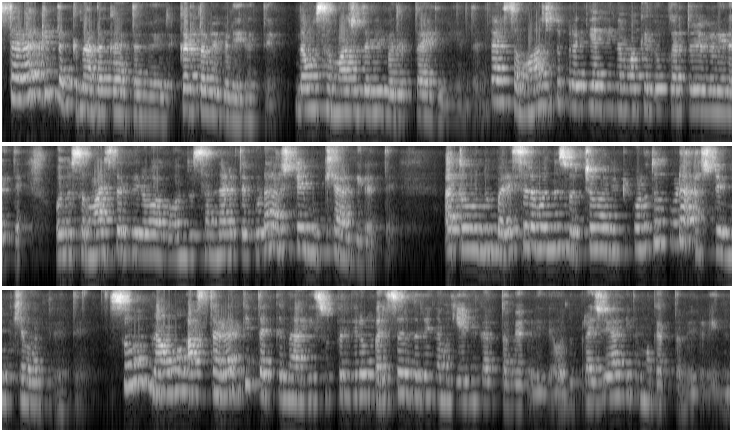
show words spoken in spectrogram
ಸ್ಥಳಕ್ಕೆ ತಕ್ಕನಾದ ಕರ್ತವ್ಯ, ಕರ್ತವ್ಯಗಳಿರುತ್ತೆ. ನಾವು ಸಮಾಜದಲ್ಲಿ ಬದುಕ್ತಾ ಇದ್ದೀವಿ ಅಂತಂದ್ರೆ ಆ ಸಮಾಜದ ಪ್ರತಿಯಾಗಿ ನಮ್ಮ ಕೆಲವು ಕರ್ತವ್ಯಗಳಿರುತ್ತೆ. ಒಂದು ಸಮಾಜದಲ್ಲಿರುವಾಗ ಒಂದು ಸನ್ನಡತೆ ಕೂಡ ಅಷ್ಟೇ ಮುಖ್ಯ ಆಗಿರುತ್ತೆ. ಅಥವಾ ಒಂದು ಪರಿಸರವನ್ನು ಸ್ವಚ್ಛವಾಗಿಟ್ಟುಕೊಳ್ಳೋದು ಕೂಡ ಅಷ್ಟೇ ಮುಖ್ಯವಾಗಿರುತ್ತೆ ಸೊ ನಾವು ಆ ಸ್ಥಳಕ್ಕೆ ತಕ್ಕನಾಗಿ ಸುತ್ತಲಿರೋ ಪರಿಸರದಲ್ಲಿ ನಮಗೆ ಏನು ಕರ್ತವ್ಯಗಳಿದೆ? ಒಂದು ಪ್ರಜೆಯಾಗಿ ನಮ್ಮ ಕರ್ತವ್ಯಗಳೇನು?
